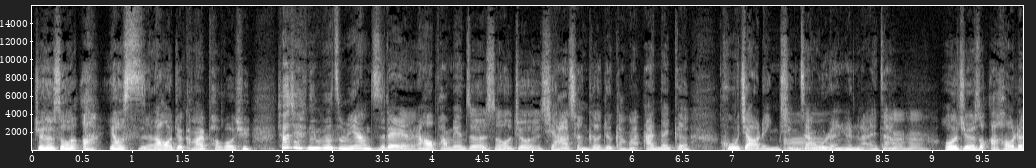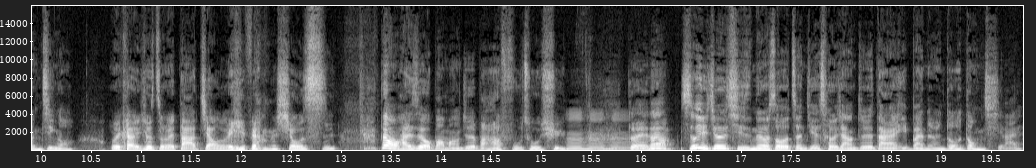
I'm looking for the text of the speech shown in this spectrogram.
觉得说啊要死了，然后我就赶快跑过去，小姐你有没有怎么样之类的。然后旁边这个时候就有其他乘客就赶快按那个呼叫铃，请站务人员来。这样，我就觉得说啊好冷静哦。我一开始就只会大叫而已，非常的羞耻，但我还是有帮忙，就是把他扶出去。对，那所以就是其实那个时候整节车厢就是大概一半的人都有动起来，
